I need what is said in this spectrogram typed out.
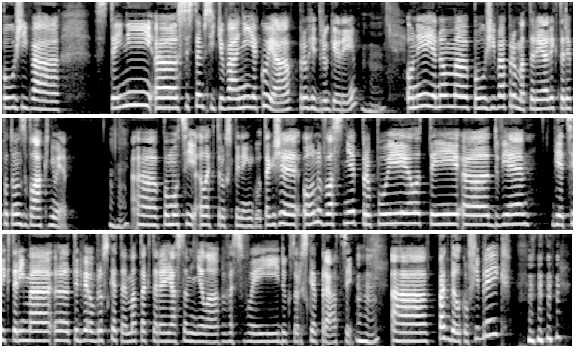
používá stejný uh, systém síťování jako já pro hydrogely. Mm-hmm. On je jenom používá pro materiály, které potom zvlákňuje. Uh-huh. Uh, pomocí elektrospinningu. Takže on vlastně propojil ty uh, dvě věci, který má uh, ty dvě obrovské témata, které já jsem měla ve své doktorské práci. Uh-huh. A pak byl coffee break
